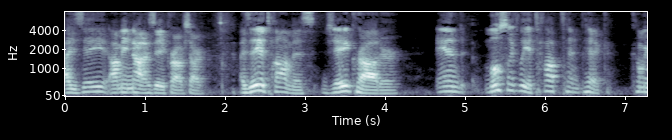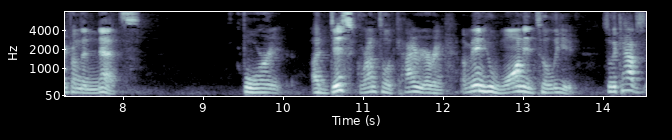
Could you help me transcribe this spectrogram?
Isaiah, I mean, not Isaiah Crowder, sorry, Isaiah Thomas, Jae Crowder, and most likely a top 10 pick coming from the Nets for a disgruntled Kyrie Irving, a man who wanted to leave. So the Cavs,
